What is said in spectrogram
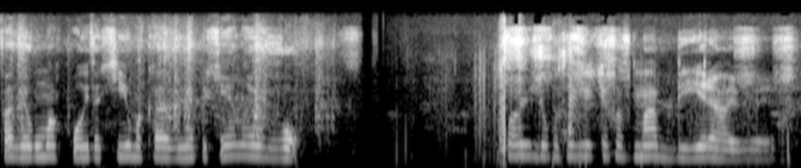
fazer alguma coisa aqui, uma casinha pequena, eu vou. Olha, eu consegui aqui essas madeiras, velho.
